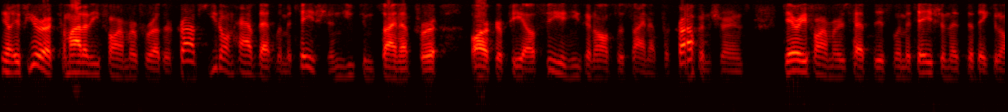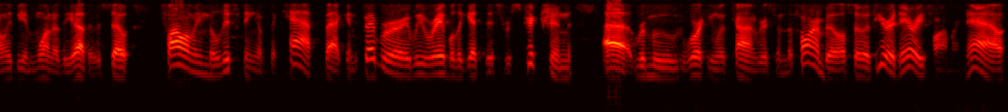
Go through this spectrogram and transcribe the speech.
You know, if you're a commodity farmer for other crops, you don't have that limitation. You can sign up for ARC or PLC, and you can also sign up for crop insurance. Dairy farmers have this limitation that said they can only be in one or the other. So following the lifting of the cap back in February, we were able to get this restriction uh, removed working with Congress and the Farm Bill. So if you're a dairy farmer now,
